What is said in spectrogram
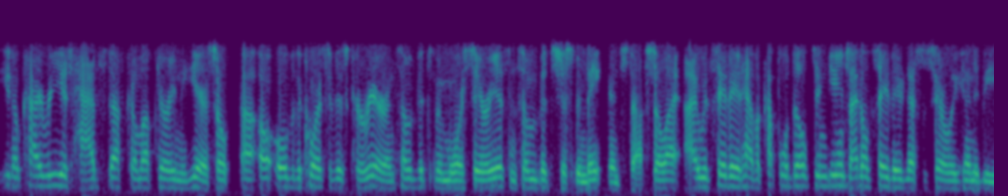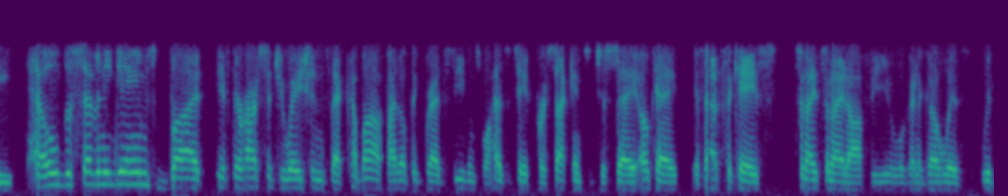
you know, Kyrie has had stuff come up during the year. So uh, over the course of his career, and some of it's been more serious, and some of it's just been maintenance stuff. So I, I would say they'd have a couple of built-in games. I don't say they're necessarily going to be held to 70 games, but if there are situations that come up, I don't think Brad Stevens will hesitate for a second to just say, okay, if that's the case, tonight's a night off for you. We're going to go with with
